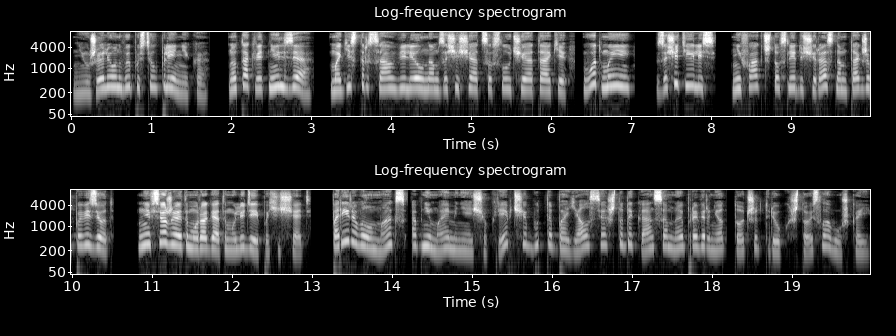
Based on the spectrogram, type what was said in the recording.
«Неужели он выпустил пленника? Но так ведь нельзя!» Магистр сам велел нам защищаться в случае атаки. Вот мы и защитились. Не факт, что в следующий раз нам также повезет. Не все же этому рогатому людей похищать. Парировал Макс, обнимая меня еще крепче, будто боялся, что декан со мной провернет тот же трюк, что и с ловушкой.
